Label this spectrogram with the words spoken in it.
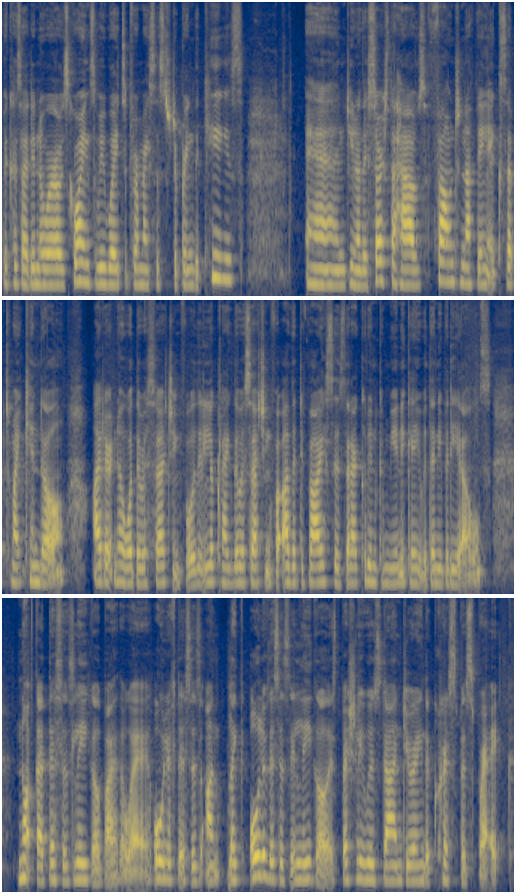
because I didn't know where I was going. So we waited for my sister to bring the keys. And, you know, they searched the house, found nothing except my Kindle. I don't know what they were searching for. They looked like they were searching for other devices that I couldn't communicate with anybody else. Not that this is legal, by the way. All of this is like all of this is illegal, especially was done during the Christmas break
